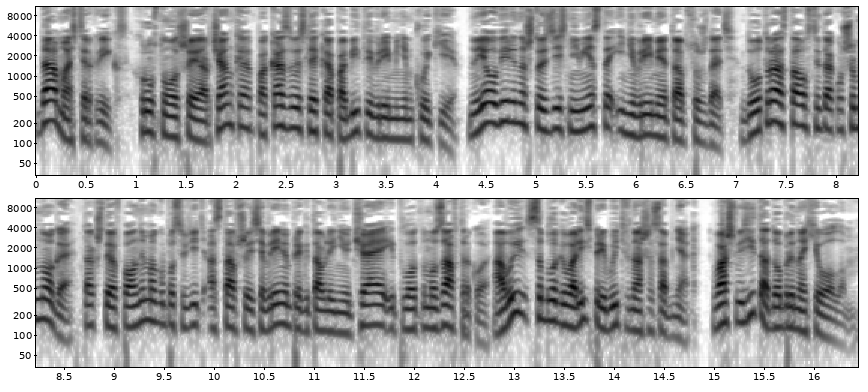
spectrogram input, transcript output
«Да, мастер Крикс», — хрустнула шея Арчанка, показывая слегка побитые временем клыки. «Но я уверена, что здесь не место и не время это обсуждать. До утра осталось не так уж и много, так что я вполне могу посвятить оставшееся время приготовлению чая и плотному завтраку, а вы соблаговолить прибыть в наш особняк. Ваш визит одобрен Ахиолом.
